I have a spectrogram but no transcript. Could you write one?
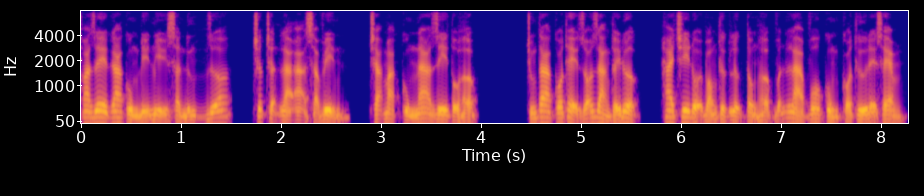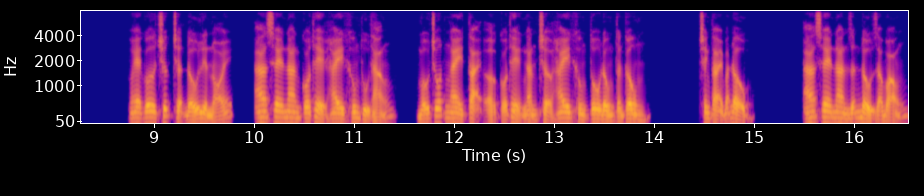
Fazega cùng Dini sần đứng giữa, trước trận là ạ xà vịn chạm cùng na di tổ hợp chúng ta có thể rõ ràng thấy được hai tri đội bóng thực lực tổng hợp vẫn là vô cùng có thứ để xem heger trước trận đấu liền nói arsenal có thể hay không thủ thắng mấu chốt ngay tại ở có thể ngăn trở hay không tô đông tấn công tranh tài bắt đầu arsenal dẫn đầu ra bóng.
